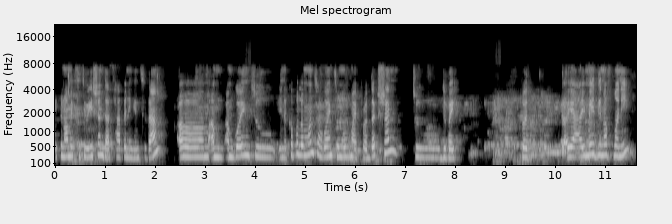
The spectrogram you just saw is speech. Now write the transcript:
economic situation that's happening in Sudan. Um, I'm I'm going to in a couple of months. I'm going to move my production to Dubai. But uh, yeah, I made enough money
